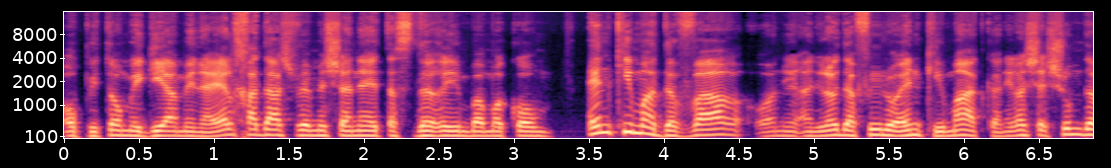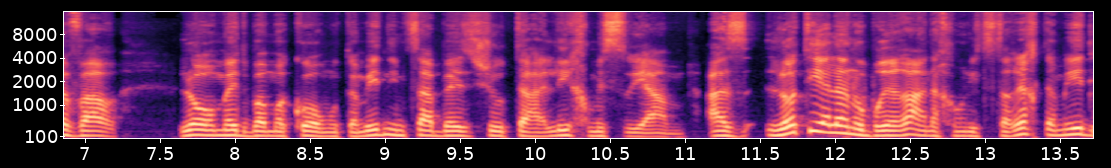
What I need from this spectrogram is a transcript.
או פתאום מגיע מנהל חדש ומשנה את הסדרים במקום. אין כמעט דבר, או אני, אני לא יודע אפילו אין כמעט, כנראה ששום דבר לא עומד במקום, הוא תמיד נמצא באיזשהו תהליך מסוים. אז לא תהיה לנו ברירה, אנחנו נצטרך תמיד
